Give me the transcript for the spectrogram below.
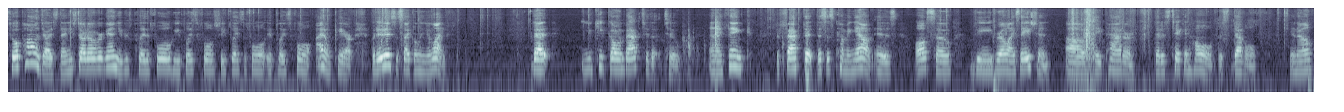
to apologize. Then you start over again. You play the fool he plays the fool she plays the fool it plays the fool. I don't care. But it is a cycle in your life that you keep going back to the to. And i think the fact that this is coming out is also the realization of a pattern that has taken hold, this devil, you know,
